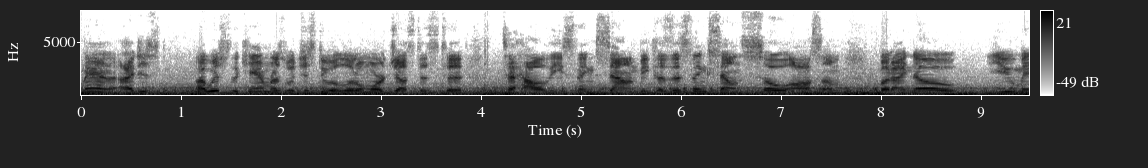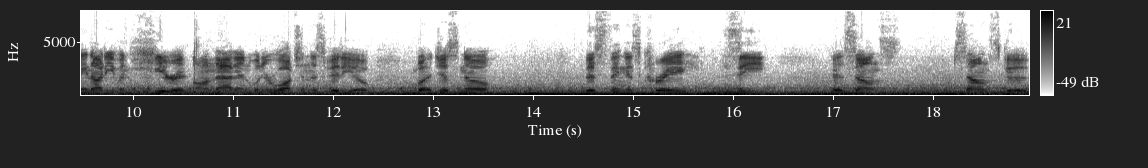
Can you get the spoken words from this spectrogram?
Man, I just I wish the cameras would just do a little more justice to to how these things sound because this thing sounds so awesome. But I know you may not even hear it on that end when you're watching this video, but just know this thing is crazy. It sounds sounds good.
